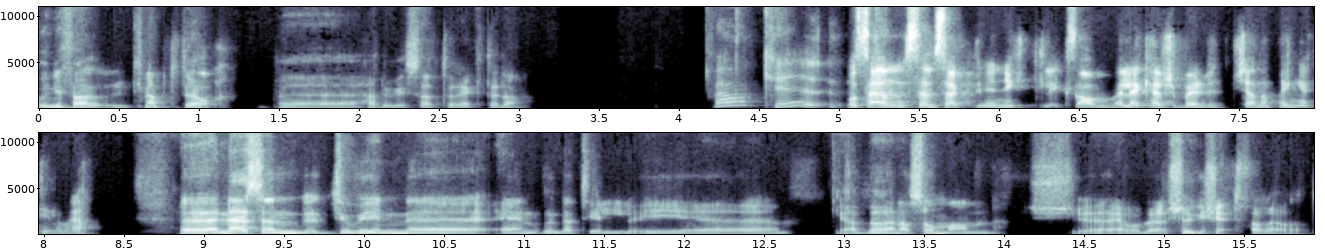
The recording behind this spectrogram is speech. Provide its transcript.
ungefär knappt ett år hade vi så att det räckte där. Okej, okay. och sen, sen sökte ni nytt liksom, eller kanske började tjäna pengar till och med? Uh, nej, sen tog vi in uh, en runda till i uh, ja, början av sommaren vad blev det, 2021 förra året.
